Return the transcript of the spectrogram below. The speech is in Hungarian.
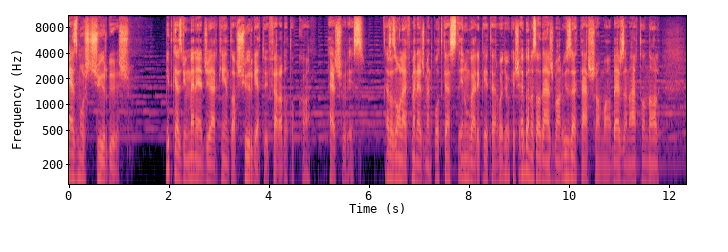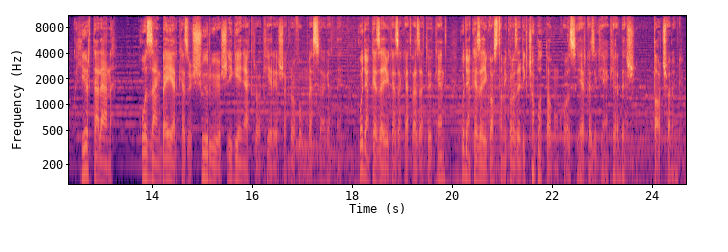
Ez most sürgős. Mit kezdjünk menedzserként a sürgető feladatokkal? Első rész. Ez az Online Management Podcast, én Ungvári Péter vagyok, és ebben az adásban üzlettársammal, Berze Mártonnal a hirtelen hozzánk beérkező sürgős igényekről, kérésekről fogunk beszélgetni. Hogyan kezeljük ezeket vezetőként? Hogyan kezeljük azt, amikor az egyik csapattagunkhoz érkezik ilyen kérdés? Tarts velünk!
